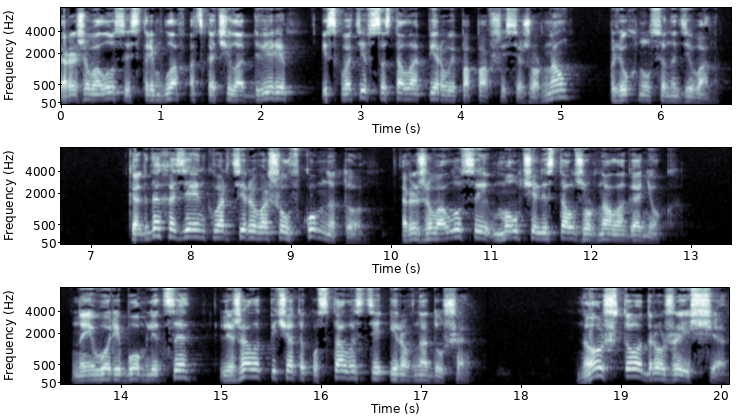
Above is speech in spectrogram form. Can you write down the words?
Рыжеволосый стремглав отскочил от двери и, схватив со стола первый попавшийся журнал, плюхнулся на диван. Когда хозяин квартиры вошел в комнату, Рыжеволосый молча листал журнал «Огонек». На его рябом лице лежал отпечаток усталости и равнодушия. «Ну что, дружище?»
